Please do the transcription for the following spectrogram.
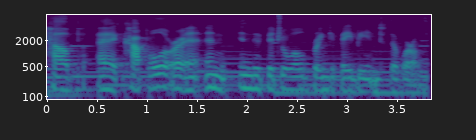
help a couple or an individual bring a baby into the world.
